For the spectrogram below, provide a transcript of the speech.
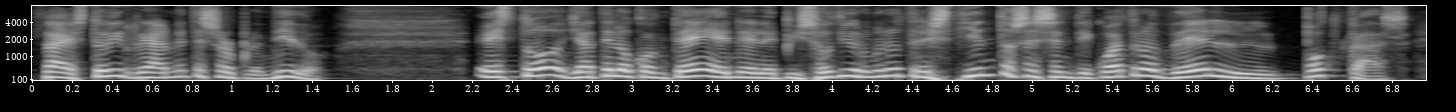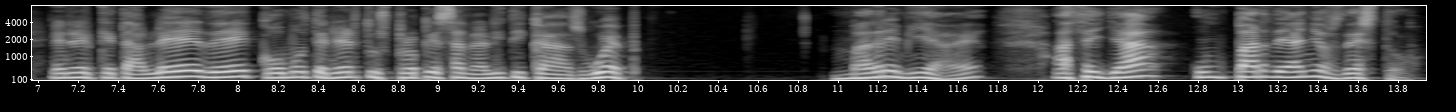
O sea, estoy realmente sorprendido. Esto ya te lo conté en el episodio número 364 del podcast, en el que te hablé de cómo tener tus propias analíticas web. Madre mía, ¿eh? Hace ya un par de años de esto.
